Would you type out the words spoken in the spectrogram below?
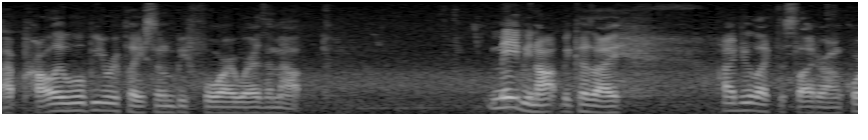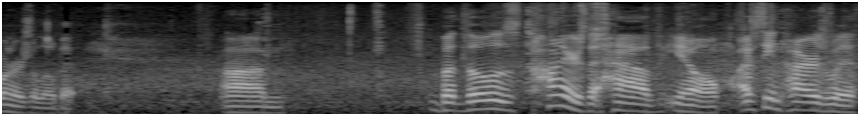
I probably will be replacing them before I wear them out. Maybe not because I I do like to slide around corners a little bit. Um, but those tires that have, you know, I've seen tires with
